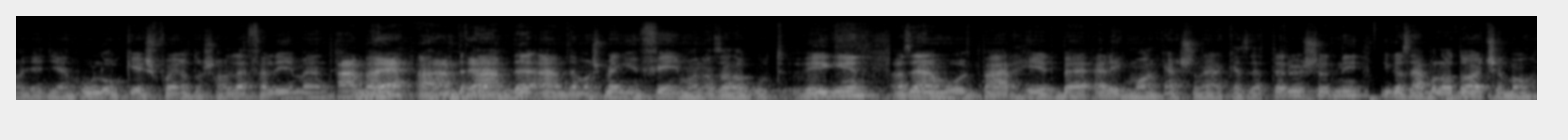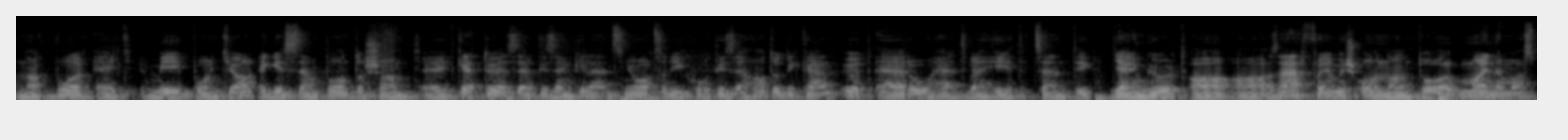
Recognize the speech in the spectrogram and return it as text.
a egy ilyen hullókés folyamatosan lefelé ment. Ám de, ám, ám, de, ám de, ám de most megint fény van az alagút végén. Az elmúlt pár hétben elég markánsan elkezdett erősödni. Igazából a Deutsche Banknak volt egy mélypontja, egészen pontosan egy 2019 8. hó 16-án 5 euró 77 centig gyengült a, az árfolyam, és onnantól majdnem azt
